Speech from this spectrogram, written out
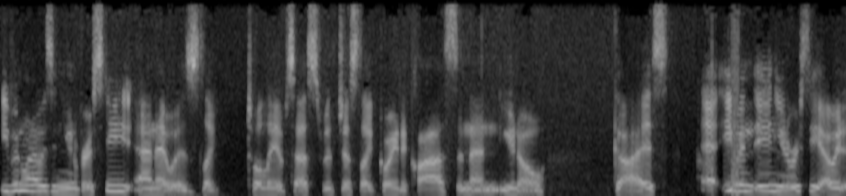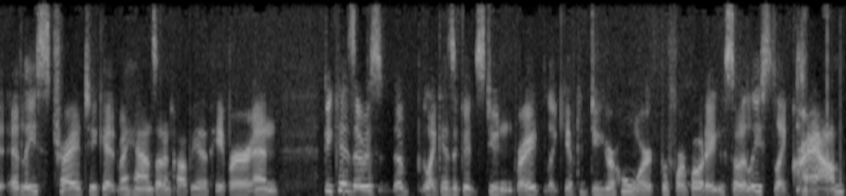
Even when I was in university and I was like totally obsessed with just like going to class and then you know, guys. Even in university, I would at least try to get my hands on a copy of the paper and because I was like as a good student, right? Like you have to do your homework before voting, so at least like cram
